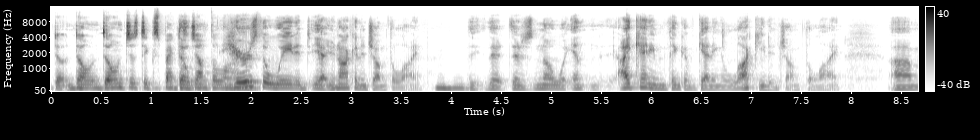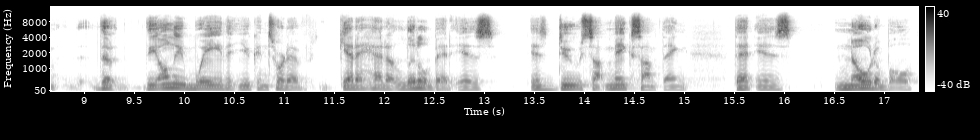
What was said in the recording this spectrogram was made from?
don't don't don't just expect to jump the line. Here's the way to yeah, you're not going to jump the line. The- there- there's no way, and I can't even think of getting lucky to jump the line. Um, the the only way that you can sort of get ahead a little bit is is do some make something that is notable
